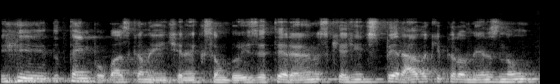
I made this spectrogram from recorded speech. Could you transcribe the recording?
e do Temple, basicamente, né? Que são dois veteranos que a gente esperava que pelo menos não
